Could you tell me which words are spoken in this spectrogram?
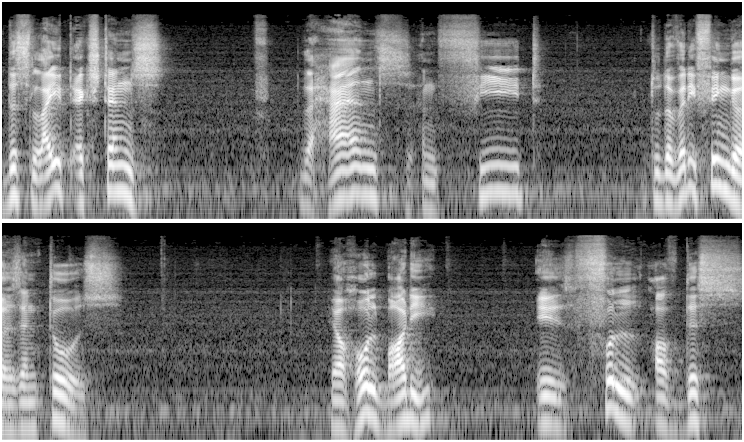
This light extends the hands and feet to the very fingers and toes. Your whole body is full of this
